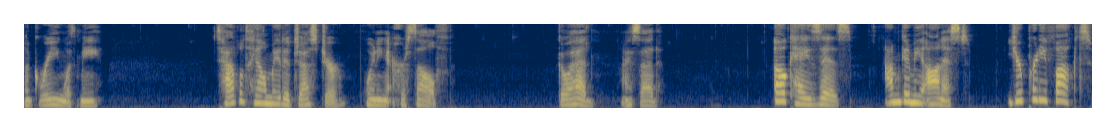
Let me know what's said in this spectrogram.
agreeing with me. Tattletale made a gesture, pointing at herself. Go ahead, I said. Okay, Ziz, I'm gonna be honest. You're pretty fucked.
